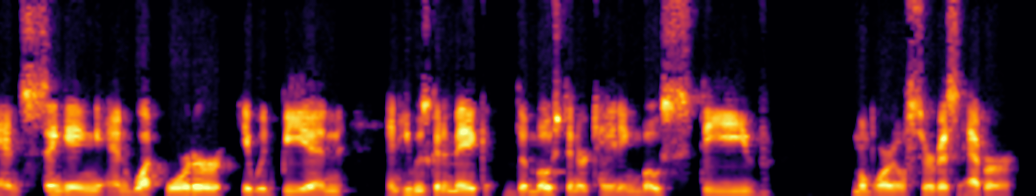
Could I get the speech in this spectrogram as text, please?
and singing and what order it would be in. And he was going to make the most entertaining, most Steve memorial service ever.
